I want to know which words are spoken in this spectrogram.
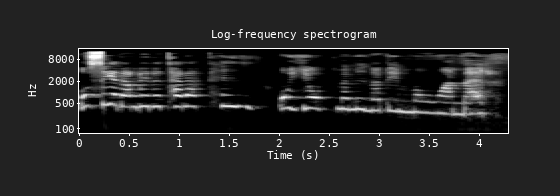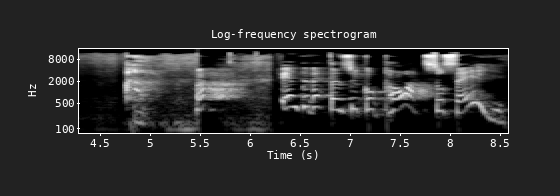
och sedan blir det terapi och jobb med mina demoner. Va? Är inte detta en psykopat, så säg!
